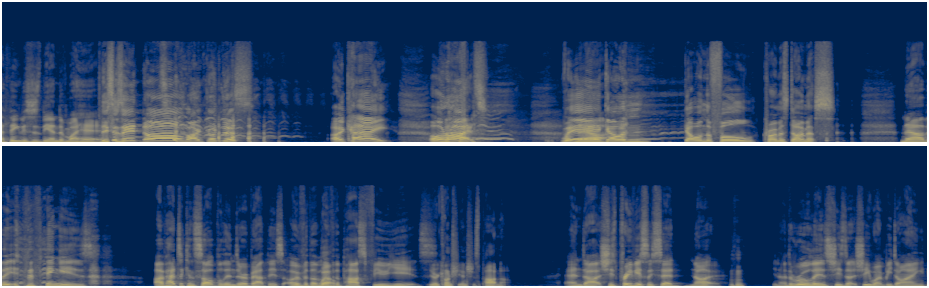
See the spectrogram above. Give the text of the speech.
I think this is the end of my hair. This is it. Oh my goodness. Okay. All right. We're Now- going going the full Chromus Domus. Now the the thing is, I've had to consult Belinda about this over the Well- over the past few years, You're a conscientious partner. and uh, she's previously said no. Mm-hmm. You know, the rule is she's not, she won't be dyeing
